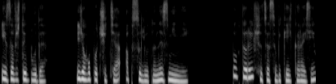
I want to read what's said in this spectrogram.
і завжди буде. Його почуття абсолютно незмінні. Повторивши це собі кілька разів,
